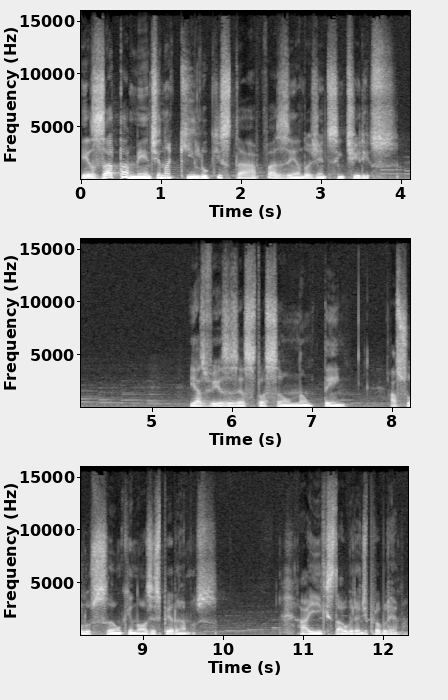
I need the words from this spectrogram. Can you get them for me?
exatamente naquilo que está fazendo a gente sentir isso. E às vezes a situação não tem a solução que nós esperamos. Aí que está o grande problema.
